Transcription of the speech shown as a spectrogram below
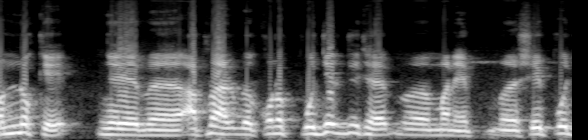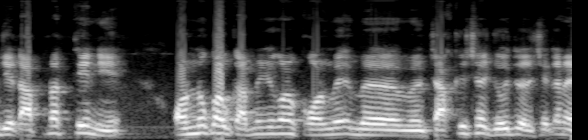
অন্যকে আপনার কোনো প্রজেক্ট দিতে মানে সেই প্রজেক্ট আপনার থেকে নিয়ে অন্য কাউকে আপনি যে কোনো কর্মে চাকরির সাথে জড়িত সেখানে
